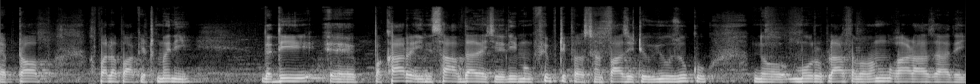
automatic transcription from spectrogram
لپټاپ خپل پاکټ منی د دې په کار انصاف دا دی چې د دې موږ 50% پازیټیو یوز وکړو نو مور پلار ته به هم غاړه آزادې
